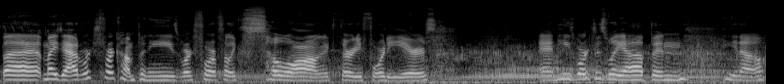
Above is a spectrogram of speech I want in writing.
But my dad works for a company. He's worked for it for like so long, like 30, 40 years. And he's worked his way up and, you know,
